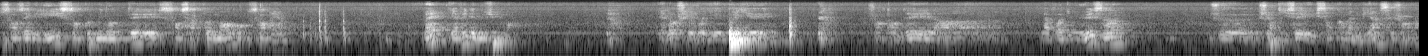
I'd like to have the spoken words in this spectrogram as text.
sans église, sans communauté, sans sacrement, sans rien. Mais il y avait des musulmans. Et alors je les voyais prier, j'entendais la, muezzin, je, je disais, ils sont quand même bien ces gens-là.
